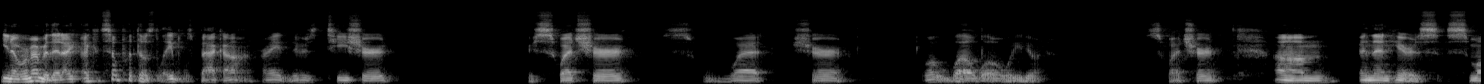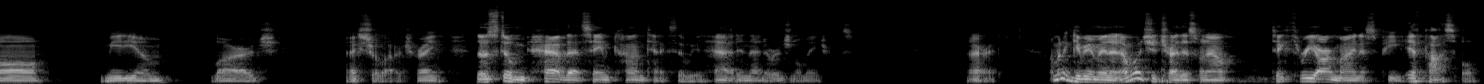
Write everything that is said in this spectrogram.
you know, remember that I, I could still put those labels back on, right? There's t-shirt, there's sweatshirt, sweatshirt. Whoa, whoa, whoa, what are you doing? Sweatshirt. Um, and then here's small, medium, large, extra large, right? Those still have that same context that we had had in that original matrix. All right. I'm to give you a minute. I want you to try this one out. Take 3R minus P, if possible.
